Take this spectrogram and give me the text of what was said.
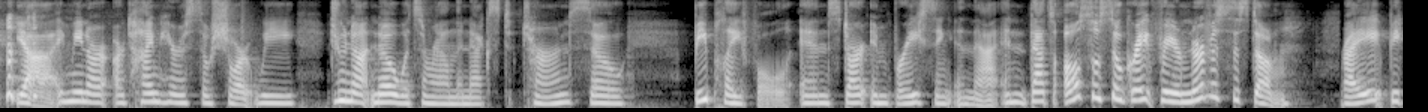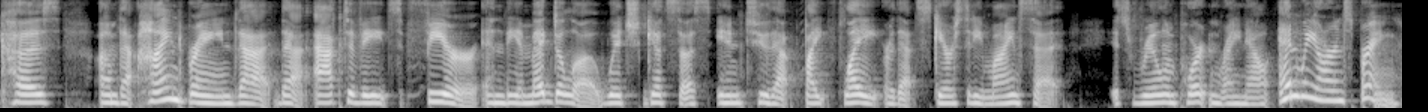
yeah, I mean, our, our time here is so short. We do not know what's around the next turn. So be playful and start embracing in that. And that's also so great for your nervous system, right? Because um, that hindbrain that that activates fear and the amygdala, which gets us into that fight flight or that scarcity mindset. It's real important right now. And we are in spring.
